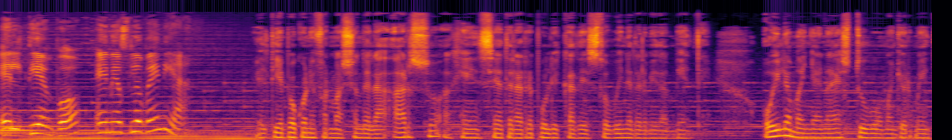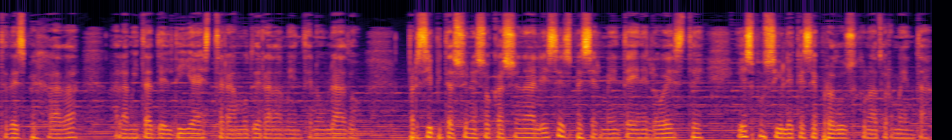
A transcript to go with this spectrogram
El tiempo en Eslovenia. El tiempo con información de la ARSO, Agencia de la República de Eslovenia del Medio Ambiente. Hoy la mañana estuvo mayormente despejada, a la mitad del día estará moderadamente nublado, precipitaciones ocasionales especialmente en el oeste y es posible que se produzca una tormenta.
